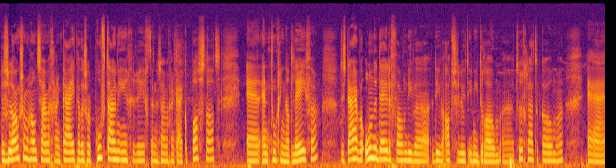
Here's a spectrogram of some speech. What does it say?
Dus langzamerhand zijn we gaan kijken, hebben we een soort proeftuinen ingericht. En dan zijn we gaan kijken, past dat? En, en toen ging dat leven. Dus daar hebben we onderdelen van die we, die we absoluut in die droom uh, terug laten komen. Uh,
